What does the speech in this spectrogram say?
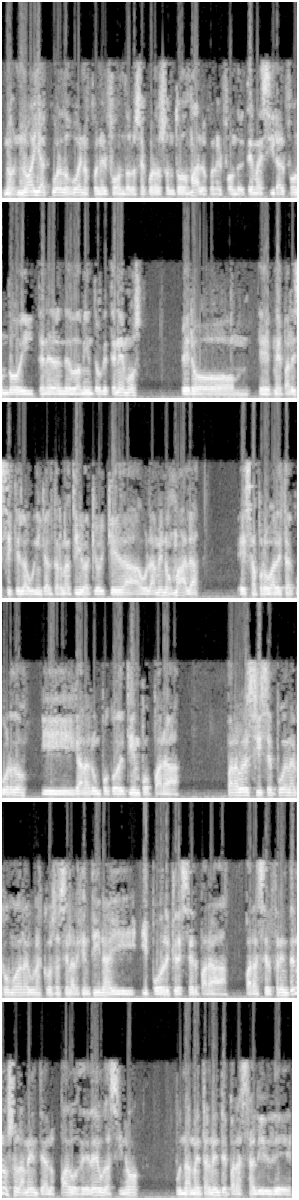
no, no hay acuerdos buenos con el fondo, los acuerdos son todos malos con el fondo. El tema es ir al fondo y tener el endeudamiento que tenemos, pero eh, me parece que la única alternativa que hoy queda, o la menos mala, es aprobar este acuerdo y ganar un poco de tiempo para, para ver si se pueden acomodar algunas cosas en Argentina y, y poder crecer para, para hacer frente no solamente a los pagos de deuda, sino fundamentalmente para salir de,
